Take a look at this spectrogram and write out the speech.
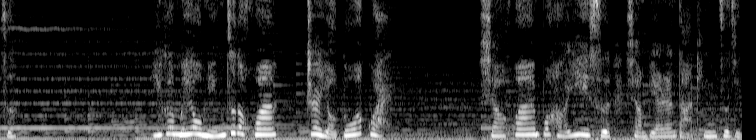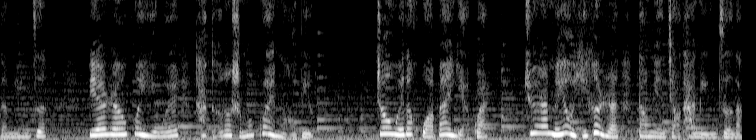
字。一个没有名字的獾，这有多怪？小獾不好意思向别人打听自己的名字，别人会以为他得了什么怪毛病。周围的伙伴也怪，居然没有一个人当面叫他名字的。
